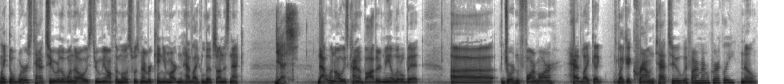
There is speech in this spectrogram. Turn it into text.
like the worst tattoo or the one that always threw me off the most was remember Kenyon Martin had like lips on his neck? Yes. That one always kind of bothered me a little bit. Uh, Jordan Farmar had like a like a crown tattoo, if I remember correctly. No,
